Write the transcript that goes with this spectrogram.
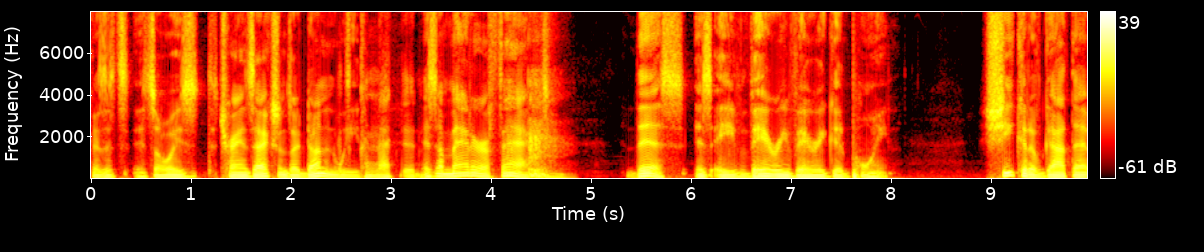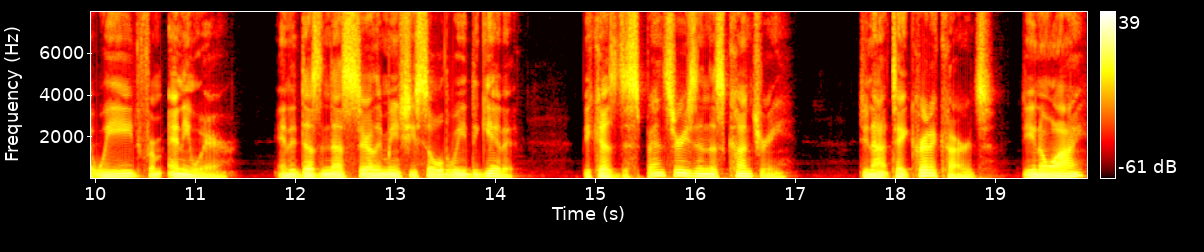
Because it's it's always the transactions are done in weed. Connected. As a matter of fact, this is a very, very good point. She could have got that weed from anywhere, and it doesn't necessarily mean she sold weed to get it because dispensaries in this country do not take credit cards. Do you know why?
